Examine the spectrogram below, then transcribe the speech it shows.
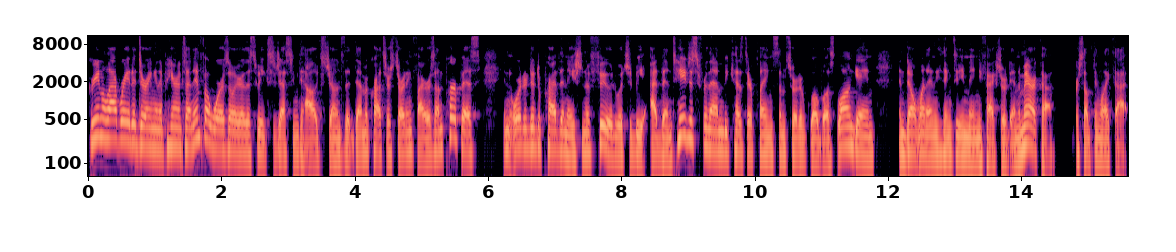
Greene elaborated during an appearance on InfoWars earlier this week, suggesting to Alex Jones that Democrats are starting fires on purpose in order to deprive the nation of food, which would be advantageous for them because they're playing some sort of globalist long game and don't want anything to be manufactured in America or something like that.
